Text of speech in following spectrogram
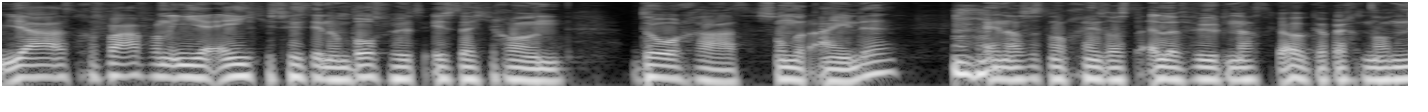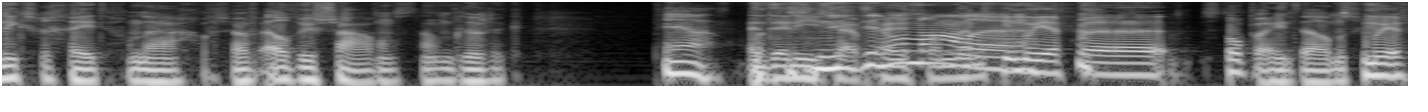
ja, het gevaar van in je eentje zitten in een boshut... is dat je gewoon doorgaat zonder einde. Mhm. En als het op een gegeven moment was het 11 uur... dan dacht ik, oh, ik heb echt nog niks gegeten vandaag. Of zo, of 11 uur s'avonds, dan bedoel ik. Ja, En dat Danny is niet van, helemaal... misschien eh, moet je even eh, stoppen. Misschien moet je even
